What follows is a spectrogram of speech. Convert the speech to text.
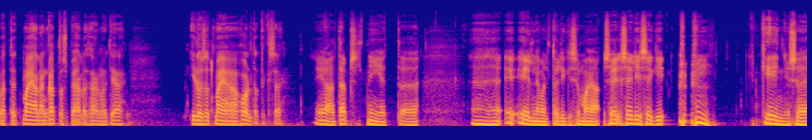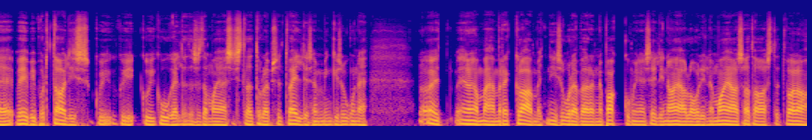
vaata, et majale on katus peale saanud ja ilusat maja hooldatakse. jaa, täpselt nii, et äh, eelnevalt oligi see maja, see, see oli isegi Geeniuse veebiportaalis, kui, kui, kui guugeldada seda maja, siis ta tuleb sealt välja, see on mingisugune no et enam-vähem reklaam, et nii suurepärane pakkumine, selline ajalooline maja, sada aastat vana,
